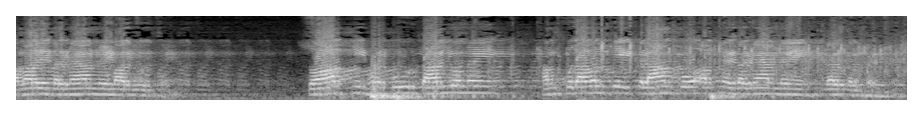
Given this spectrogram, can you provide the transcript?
हमारे दरमियान में मौजूद हैं। सो आपकी भरपूर तालियों में हम खुदावन के कलाम को अपने दरमियान में वेलकम करेंगे।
